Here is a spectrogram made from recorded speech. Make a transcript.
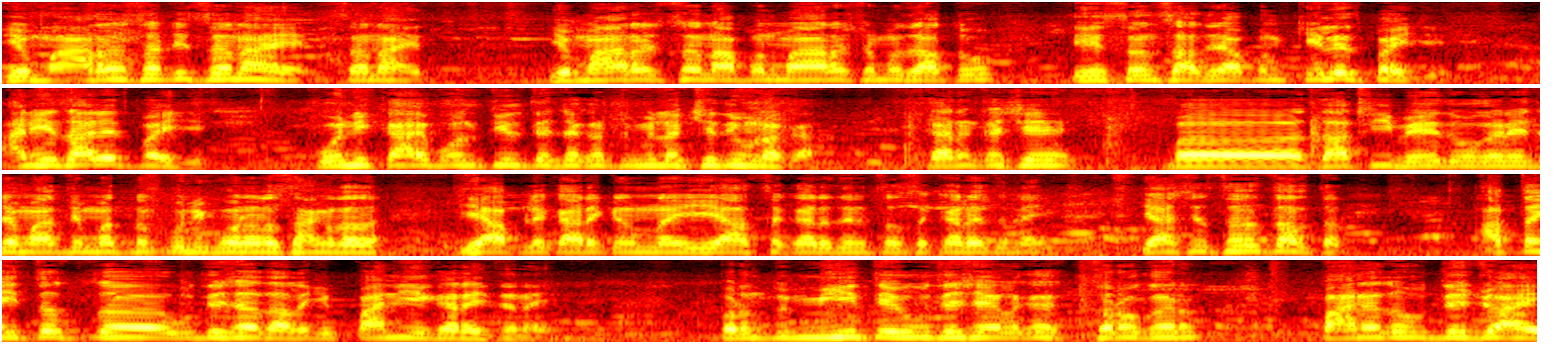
हे महाराष्ट्रासाठी सण आहे सण आहेत. हे महाराष्ट्र सण आपण महाराष्ट्रामध्ये जातो ते सण साजरे आपण केलेच पाहिजे आणि हे झालेच पाहिजे. कोणी काय बोलतील त्याच्याकडे तुम्ही लक्ष देऊ नका. कारण कसे ब- जातीभेद वगैरे याच्या माध्यमातून कोणी कोणाला सांगतात हे आपले कार्यक्रम नाही हे असं करायचं नाही तसं करायचं नाही. हे असे सहज चालतात. आता इथंच उद्देश उद्देशात की पाणी हे करायचं नाही. परंतु मी ते उद्देशाला का खरोखर पाण्याचा उद्देश जो आहे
